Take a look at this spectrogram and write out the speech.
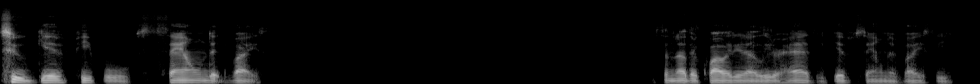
to give people sound advice. It's another quality that a leader has. He gives sound advice. He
